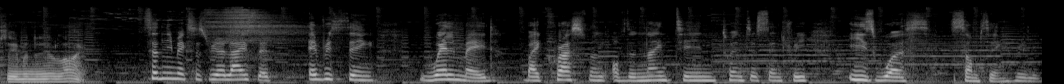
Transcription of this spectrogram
see them in a new light. Suddenly makes us realize that everything well made by craftsmen of the 19th, 20th century is worth something, really.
